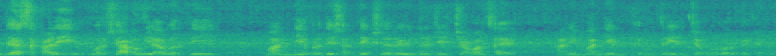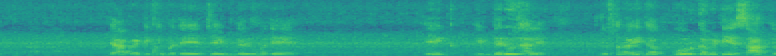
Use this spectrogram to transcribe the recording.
उद्या सकाळी वर्षा बंगल्यावरती माननीय प्रदेशाध्यक्ष रवींद्रजी चव्हाण साहेब आणि माननीय मुख्यमंत्री यांच्याबरोबर बैठक त्या बैठकीमध्ये जे इंटरव्ह्यूमध्ये एक इंटरव्ह्यू झाले दुसरं इथं कोर कमिटी आहे सात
